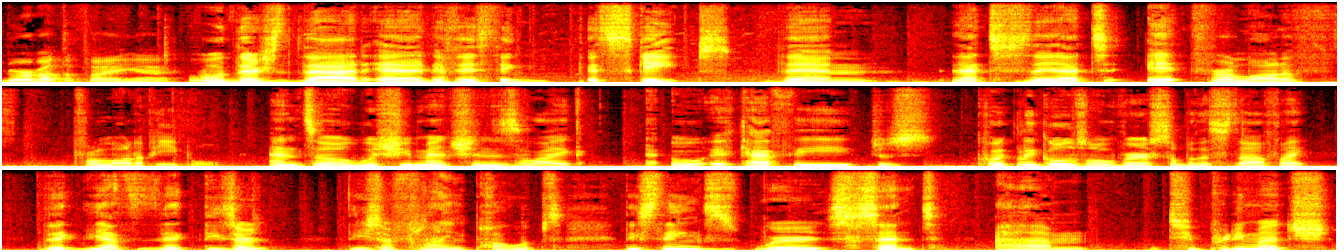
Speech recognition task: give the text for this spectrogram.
We're about to fight, yeah. Well, there's that, and if this thing escapes, then that's that's it for a lot of for a lot of people. And so what she mentions like, oh, if Kathy just quickly goes over some of the stuff, like like yeah, like, these are these are flying polyps. These things were sent um to pretty much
